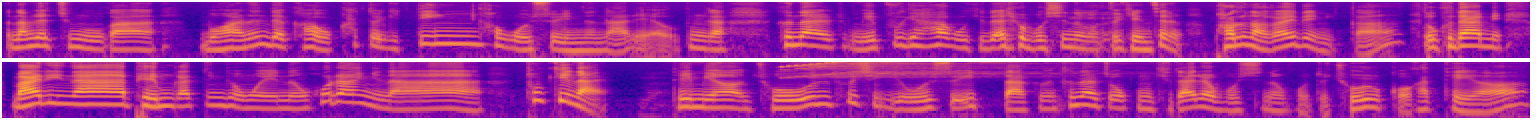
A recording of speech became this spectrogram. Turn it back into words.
그 남자친구가 뭐 하는데 하고 카톡이 띵 하고 올 수 있는 날이에요. 그러니까 그날 좀 예쁘게 하고 기다려 보시는 것도 괜찮아요. 바로 나가야 되니까. 또 그다음에 말이나 뱀 같은 경우에는 호랑이나 토끼 날 되면 좋은 소식이 올 수 있다. 그럼 그날 조금 기다려 보시는 것도 좋을 것 같아요.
